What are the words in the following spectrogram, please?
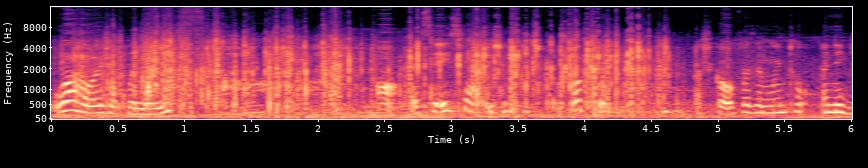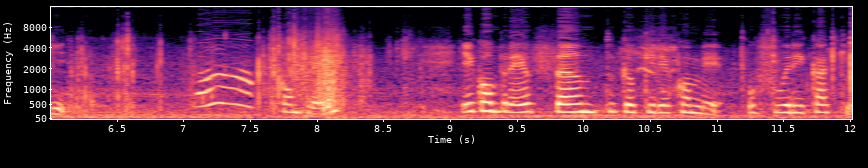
o arroz japonês. Ó, é 6 reais, gente. Eu Acho que eu vou fazer muito onigiri. Ah, comprei. E comprei o tanto que eu queria comer, o furikake.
